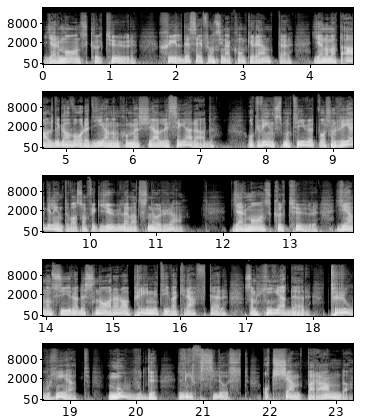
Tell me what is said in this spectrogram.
Germansk kultur skilde sig från sina konkurrenter genom att aldrig ha varit genomkommersialiserad och vinstmotivet var som regel inte vad som fick hjulen att snurra. Germansk kultur genomsyrade snarare av primitiva krafter som heder, trohet, mod, livslust och kämparanda.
